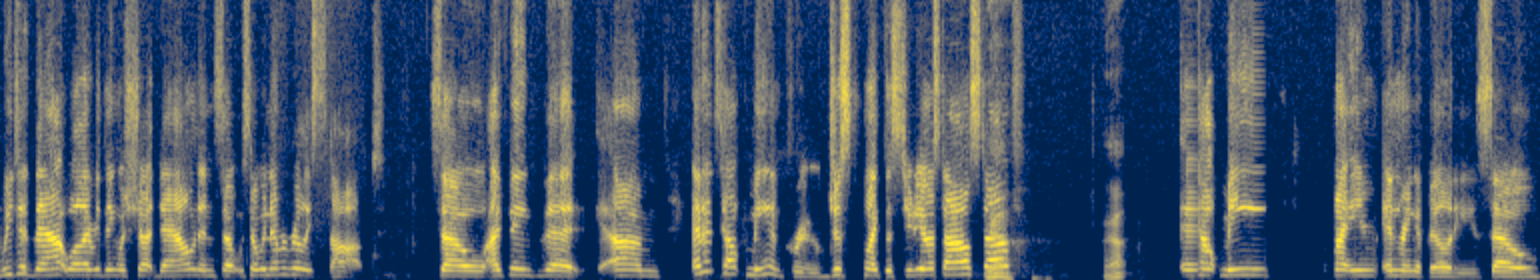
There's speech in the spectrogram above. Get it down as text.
we did that while everything was shut down, and so so we never really stopped. So I think that um and it's helped me improve just like the studio style stuff Yeah. it helped me my in, in-ring abilities so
